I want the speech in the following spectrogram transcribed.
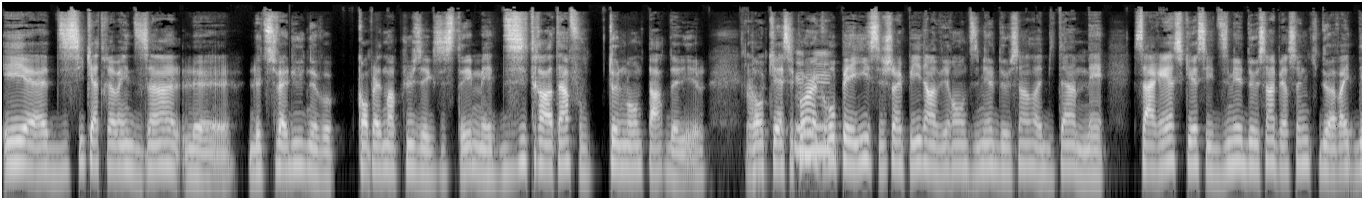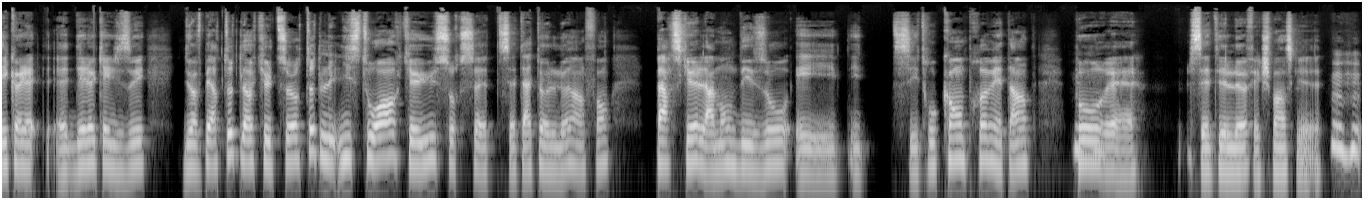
Et d'ici 90 ans, le, le Tuvalu ne va complètement plus exister, mais d'ici 30 ans, il faut que tout le monde parte de l'île. Ouais. Donc, euh, c'est pas un Mhm. gros pays, c'est juste un pays d'environ 10 200 habitants, mais ça reste que c'est 10 200 personnes qui doivent être euh, délocalisées, ils doivent perdre toute leur culture, toute l'histoire qu'il y a eu sur ce- cet atoll-là, dans le fond, parce que la monte des eaux est, est- c'est trop compromettante pour Mhm. euh, cette île-là. Fait que je pense que Mhm.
